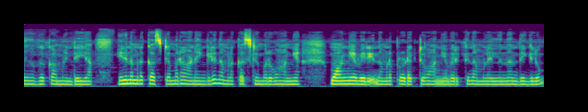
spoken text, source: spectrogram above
നിങ്ങൾക്ക് കമന്റ് ചെയ്യാം. ഇനി നമ്മുടെ കസ്റ്റമർ ആണെങ്കിൽ നമ്മളെ കസ്റ്റമർ വാങ്ങിയ വാങ്ങിയവർ നമ്മുടെ പ്രൊഡക്റ്റ് വാങ്ങിയവർക്ക് നമ്മളിൽ നിന്ന് എന്തെങ്കിലും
